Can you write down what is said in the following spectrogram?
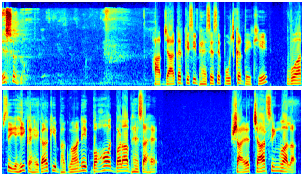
Yes or no? आप जाकर किसी भैंसे से पूछकर देखिए वो आपसे यही कहेगा कि भगवान एक बहुत बड़ा भैंसा है। शायद चार सिंग वाला।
